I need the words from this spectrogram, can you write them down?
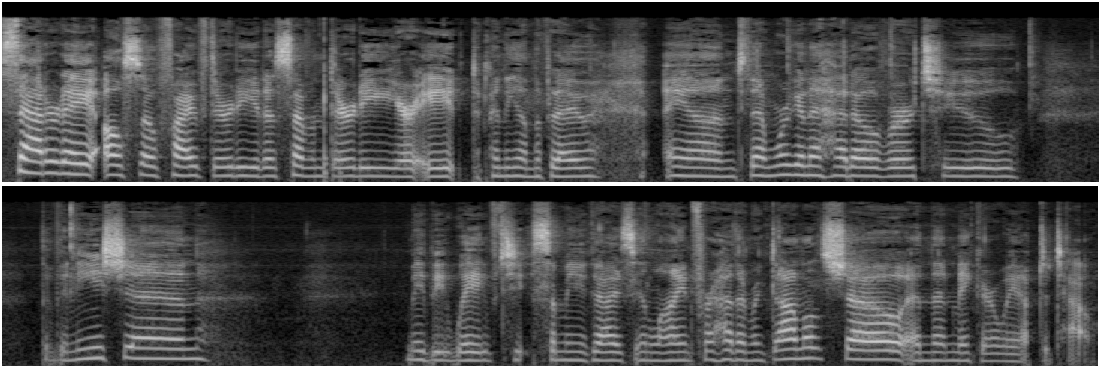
Saturday also 5:30 to 7:30 or 8, depending on the flow, and then we're gonna head over to the Venetian. Maybe wave to some of you guys in line for Heather McDonald's show, and then make our way up to Tao.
